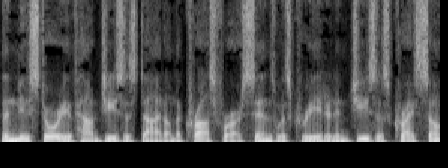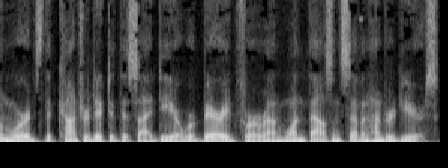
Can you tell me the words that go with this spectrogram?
the new story of how Jesus died on the cross for our sins was created, and Jesus Christ's own words that contradicted this idea were buried for around 1,700 years.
